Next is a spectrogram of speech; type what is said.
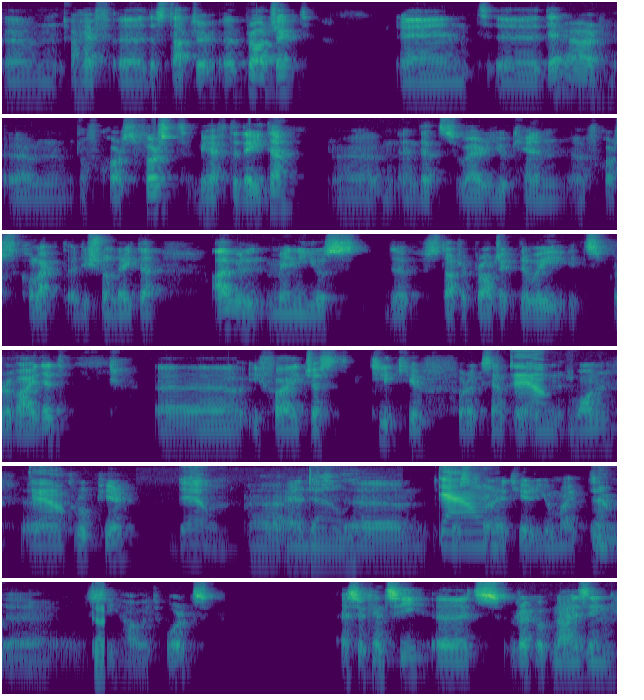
um, I have uh, the starter uh, project and uh, there are, um, of course, first we have the data um, and that's where you can, of course, collect additional data. I will mainly use the starter project the way it's provided. Uh, if I just click here, for example, down. in one uh, group here, down, uh, and down. Um, down. just run it here, you might uh, see how it works. As you can see, uh, it's recognizing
